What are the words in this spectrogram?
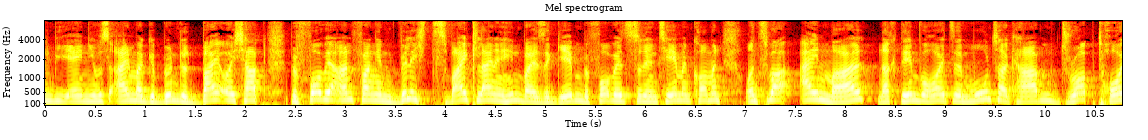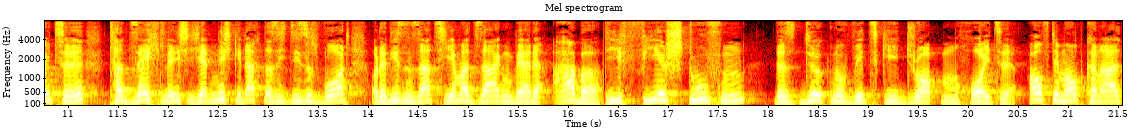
NBA-News einmal gebündelt bei euch habt. Bevor wir anfangen, will ich zwei kleine Hinweise geben, bevor wir jetzt zu den Themen kommen. Und zwar einmal, nachdem wir heute Montag haben, haben, droppt heute tatsächlich, ich hätte nicht gedacht, dass ich dieses Wort oder diesen Satz jemals sagen werde, aber die vier Stufen des Dirk Nowitzki droppen heute auf dem Hauptkanal.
